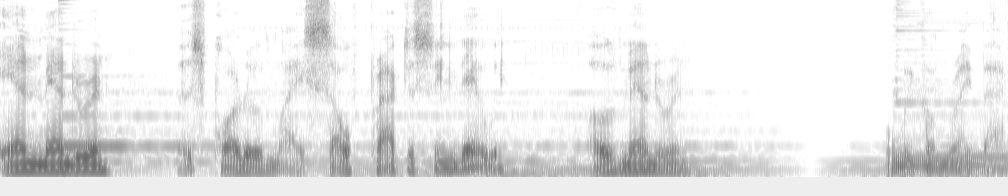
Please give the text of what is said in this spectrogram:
and Mandarin as part of my self practicing daily of Mandarin when we come right back.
